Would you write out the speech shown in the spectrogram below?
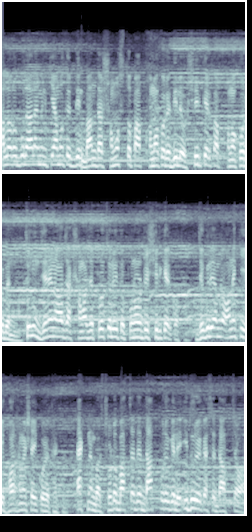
আল্লাহ রবুল আলমিন কিয়ামতের দিন বান্দার সমস্ত পাপ ক্ষমা করে দিলেও শির্কের পাপ ক্ষমা করবেন না। চলুন জেনে নেওয়া যাক সমাজে প্রচলিত পনেরোটি শির্কের কথা, যেগুলি আমরা অনেকেই হরহামেশাই করে থাকি। এক নম্বর, ছোট বাচ্চাদের দাঁত পড়ে গেলে ইঁদুরের কাছে দাঁত চাওয়া।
